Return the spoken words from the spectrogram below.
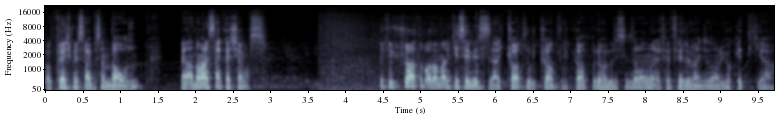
Bak flash mesafesinden daha uzun. Yani adam arasından kaçamaz. Peki Q atıp adamları kesebilirsiniz. Yani Q at vur, Q at vur, Q at vur yapabilirsiniz. Ama adamlar FF verir bence. Adamlar yok ettik ya.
